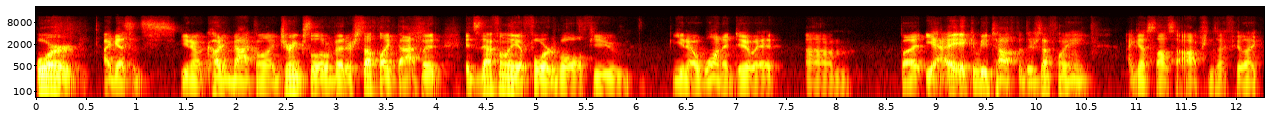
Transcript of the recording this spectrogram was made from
or I guess it's you know cutting back on like drinks a little bit or stuff like that. But it's definitely affordable if you you know want to do it. Um, but yeah, it, it, can be tough. But there's definitely I guess lots of options. I feel like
